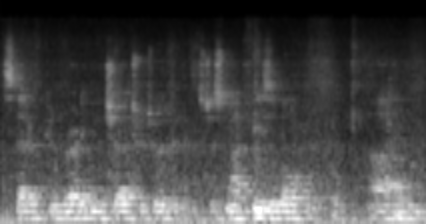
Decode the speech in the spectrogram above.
Instead of converting the church, which it's just not feasible, um,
